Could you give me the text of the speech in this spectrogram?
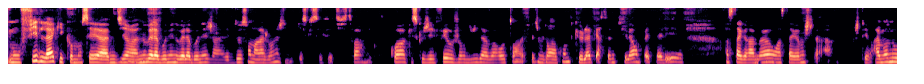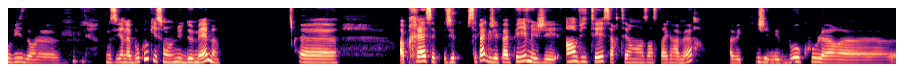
mon feed là qui commençait à me dire mmh nouvel abonné, nouvel abonné. J'en avais 200 dans la journée. Je me dis, qu'est-ce que c'est que cette histoire? Mais Pourquoi? Qu'est-ce que j'ai fait aujourd'hui d'avoir autant? En fait, je me rends compte que la personne qui est là, en fait, elle est Instagrammeur ou Instagram. J'étais vraiment novice dans le. Donc, il y en a beaucoup qui sont venus d'eux-mêmes. Euh, après, c'est pas que j'ai pas payé, mais j'ai invité certains Instagrammeurs avec qui j'aimais beaucoup leur, euh,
